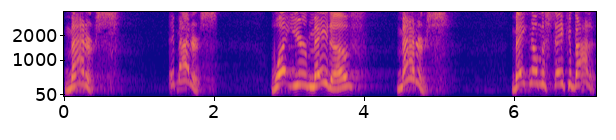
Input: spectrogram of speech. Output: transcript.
matters. It matters. What you're made of matters. Make no mistake about it.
